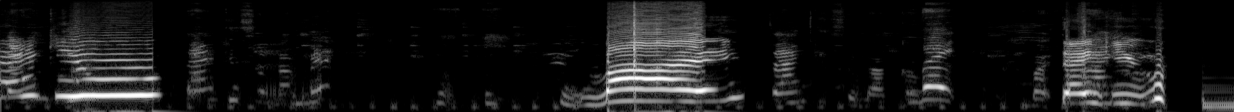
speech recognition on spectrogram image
தேங்க்யூ தேங்க்யூ சொல்லாமே Bye. Thank you, Sulaka. Bye. Bye. Thank you.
